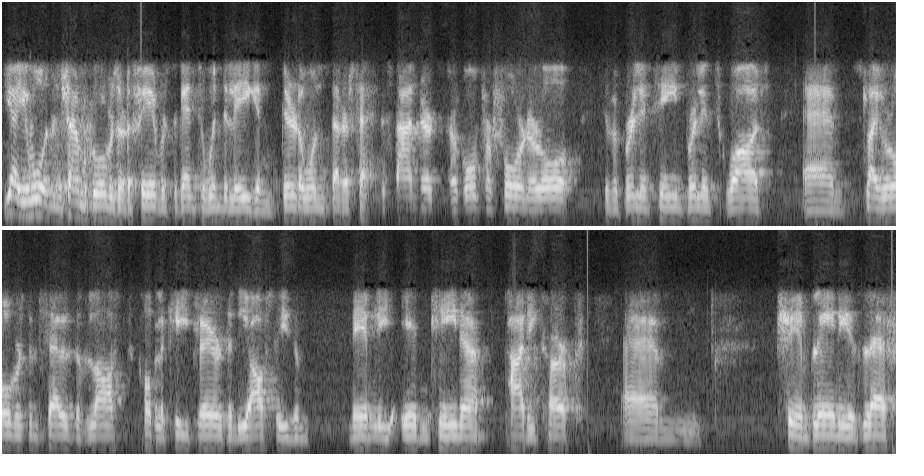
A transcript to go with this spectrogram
Yeah, you would. And Shamrock Rovers are the favourites again to win the league, and they're the ones that are setting the standards. They're going for four in a row. They have a brilliant team, brilliant squad. Um, Sligo Rovers themselves have lost a couple of key players in the off season, namely Aidan Keena, Paddy Kirk, um, Shane Blaney has left,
